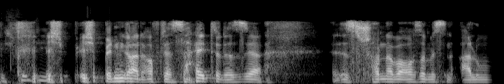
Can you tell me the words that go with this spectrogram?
Ich, ich, ich bin gerade auf der Seite, das ist ja, das ist schon aber auch so ein bisschen Aluhut.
